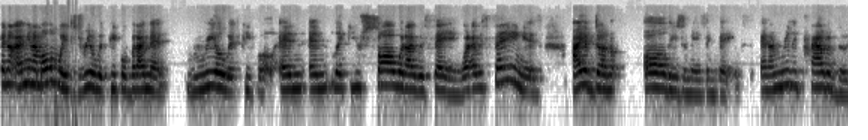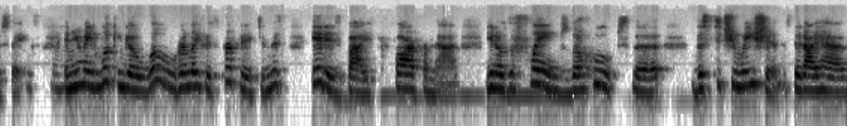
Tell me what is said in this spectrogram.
and I mean I'm always real with people but I meant real with people and and like you saw what I was saying what I was saying is I have done all these amazing things and I'm really proud of those things mm-hmm. and you may look and go whoa her life is perfect and this it is by far from that you know the flames the hoops the the situations that I have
